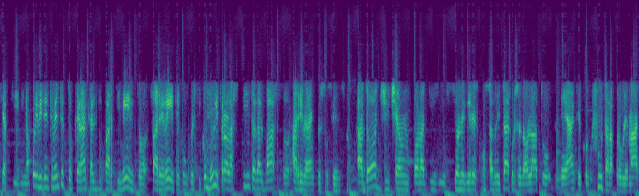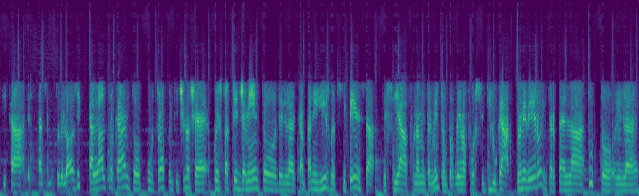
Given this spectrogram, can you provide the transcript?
si attivino. Poi evidentemente toccherà anche al Dipartimento fare rete con questi comuni, però la spinta dal basso arriverà in questo senso. Ad oggi c'è un po' una dismissione di responsabilità, forse da un lato neanche conosciuta la problematica del finanziamento dell'OSI, dall'altro canto purtroppo in Ticino c'è questo atteggiamento del campanilismo e si pensa che sia fondamentalmente un problema forse di Lugano. Non è vero, interpella tutto il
